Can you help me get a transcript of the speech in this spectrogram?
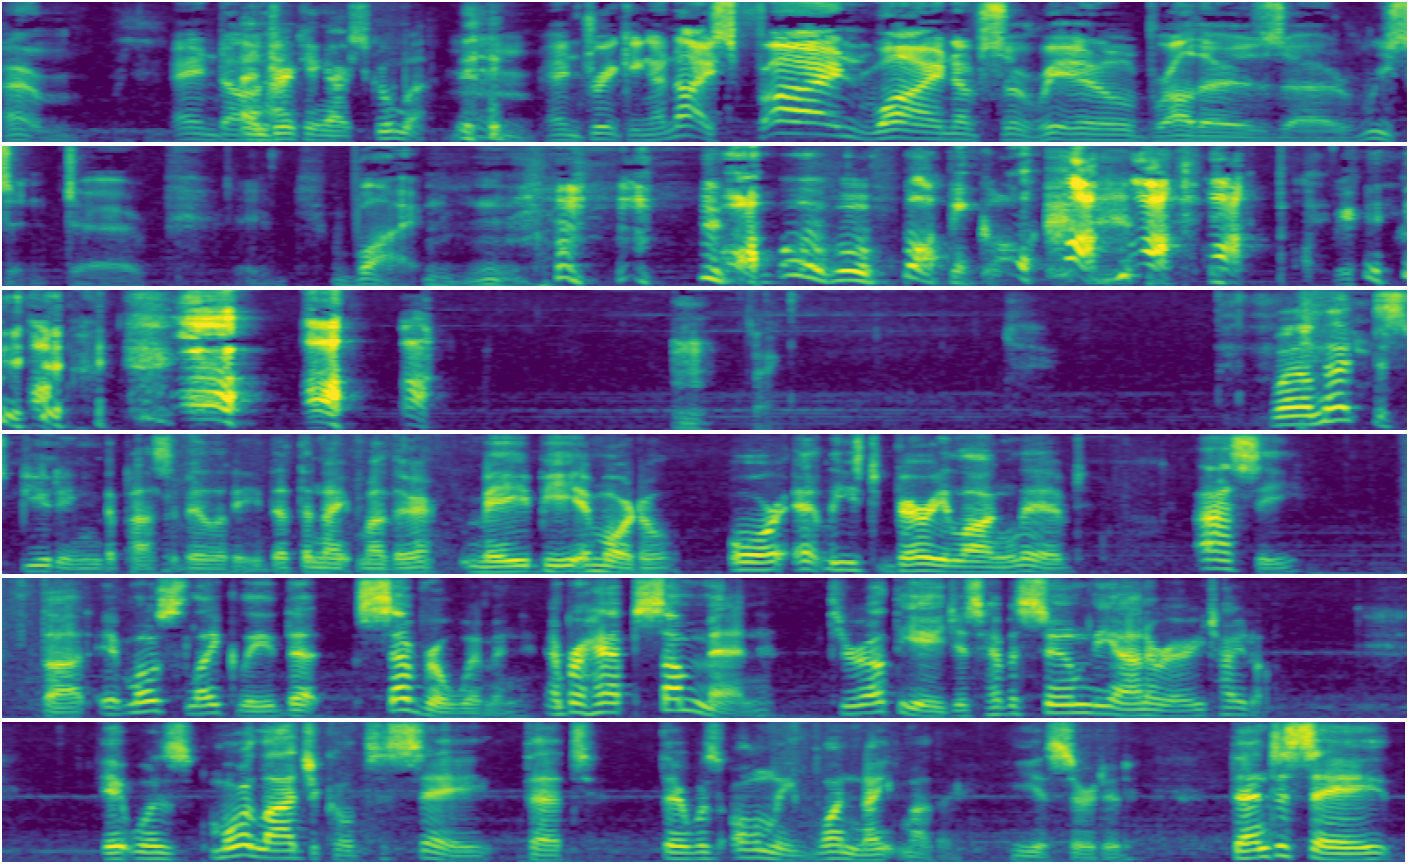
um, and, uh, and drinking our skooma. mm, and drinking a nice fine wine of Surilie Brothers' uh, recent uh, wine. Oh, oh, poppycock. Sorry. While not disputing the possibility that the Night Mother may be immortal, or at least very long lived, Assi thought it most likely that several women, and perhaps some men, throughout the ages have assumed the honorary title. It was more logical to say that there was only one Night Mother, he asserted, than to say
